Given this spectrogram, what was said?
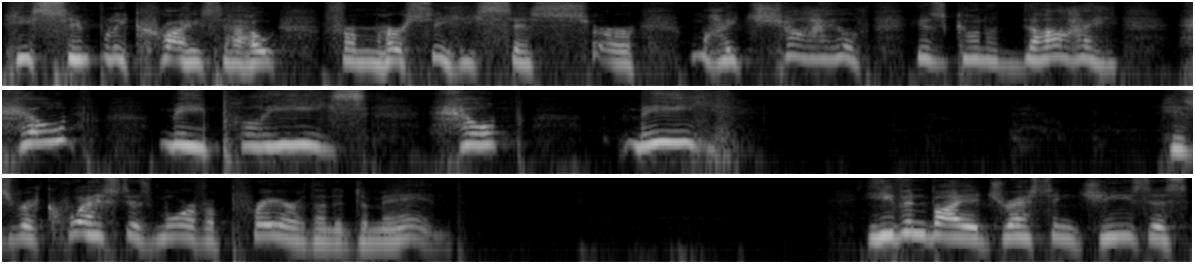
He simply cries out for mercy. He says, Sir, my child is going to die. Help me, please. Help me. His request is more of a prayer than a demand even by addressing Jesus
